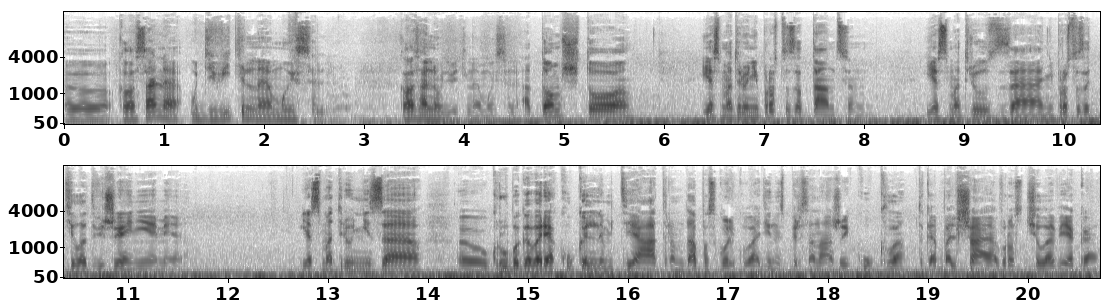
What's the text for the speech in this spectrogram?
э, колоссальная удивительная мысль. Колоссально удивительная мысль о том, что я смотрю не просто за танцем, я смотрю за не просто за телодвижениями, я смотрю не за, э, грубо говоря, кукольным театром, да, поскольку один из персонажей кукла, такая большая в рост человека,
